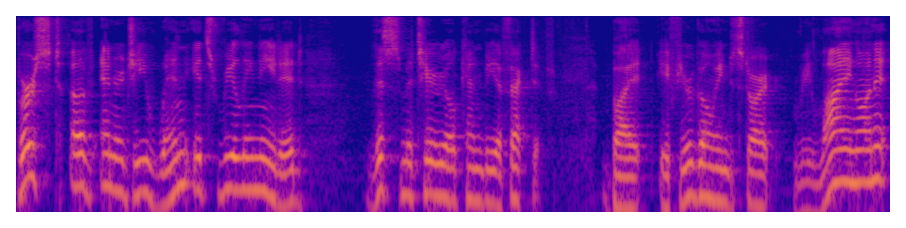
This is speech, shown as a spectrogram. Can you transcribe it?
burst of energy when it's really needed, this material can be effective. But if you're going to start relying on it,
